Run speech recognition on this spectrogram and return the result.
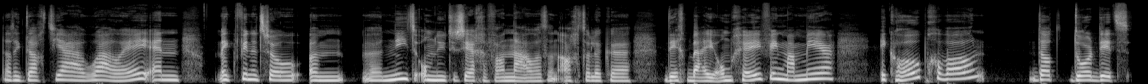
dat ik dacht, ja, wauw. hé. En ik vind het zo um, eh, niet om nu te zeggen van, nou, wat een achterlijke dicht bij je omgeving. Maar meer, ik hoop gewoon dat door dit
